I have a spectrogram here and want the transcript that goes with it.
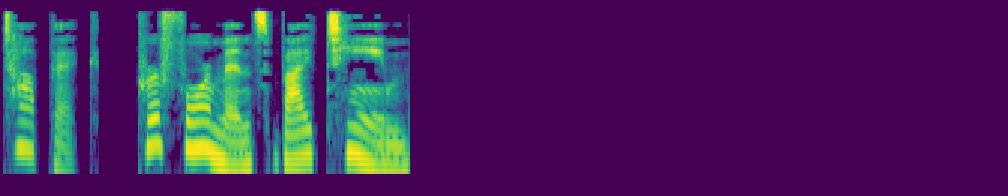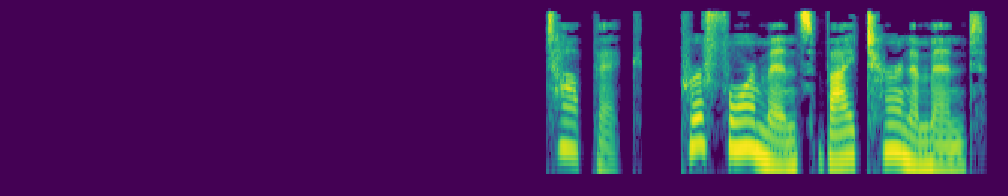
Topic: Performance by team. Topic: Performance by tournament.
